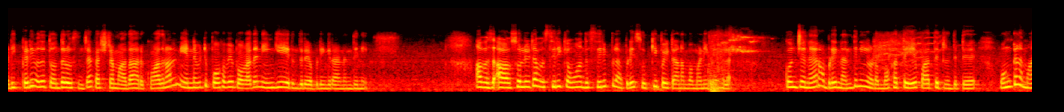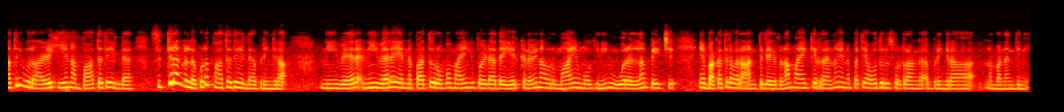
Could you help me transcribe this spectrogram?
அடிக்கடி வந்து தொந்தரவு செஞ்சால் கஷ்டமாக தான் இருக்கும். அதனால நீ என்னை விட்டு போகவே போகாத நீ இங்கேயே இருந்துரு அப்படிங்கிறா நந்தினி. அவ சொல்லிட்டு அவ சிரிக்கவும் அந்த சிரிப்புல அப்படியே சொக்கி போயிட்டா நம்ம மணிமேகலை. கொஞ்ச நேரம் அப்படியே நந்தினியோட முகத்தையே பார்த்துட்டு இருந்துட்டு உங்களை மாதிரி ஒரு அழகிய நான் பார்த்ததே இல்லை. சித்திரங்களில் கூட பார்த்ததே இல்லை அப்படிங்கிறா. நீ வேற நீ வேற என்னை பார்த்து ரொம்ப மயங்கி போயிடாத. ஏற்கனவே நான் ஒரு மாய மோகினின் ஊரெல்லாம் பேச்சு என் பக்கத்தில் வர ஆண் பிள்ளைகளெல்லாம் மயக்கிடுறேன்னு என்னை பற்றி அவதூறு சொல்கிறாங்க அப்படிங்கிறா நம்ம நந்தினி.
